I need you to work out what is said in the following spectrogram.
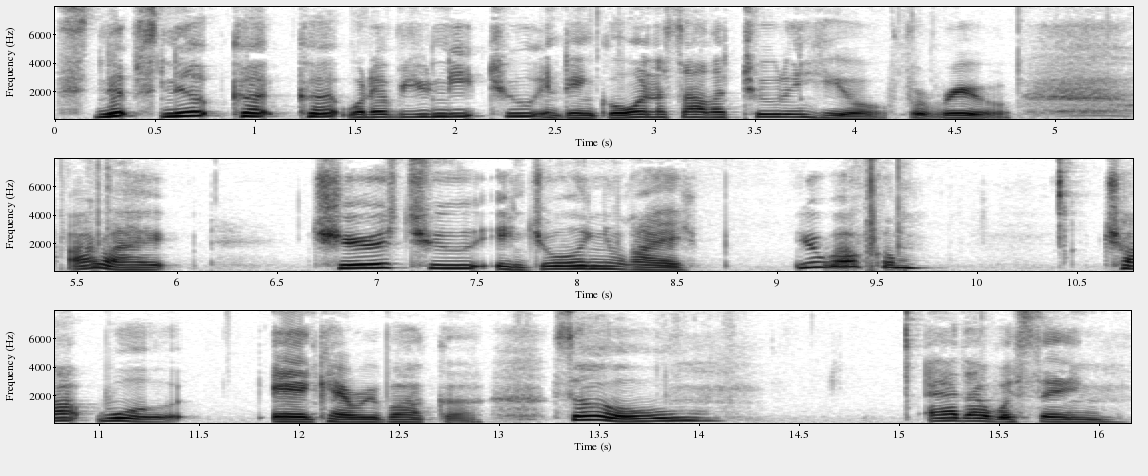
Snip, snip, cut, cut, whatever you need to, and then go into solitude and heal. For real. All right. Cheers to enjoying life. You're welcome. Chop wood and carry vodka. So, as I was saying,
